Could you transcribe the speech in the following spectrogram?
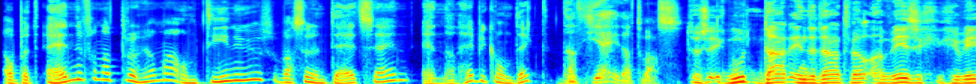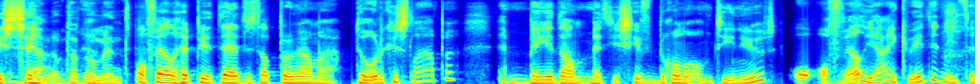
op het einde van het programma, om tien uur, was er een tijd zijn. En dan heb ik ontdekt dat jij dat was. Dus ik moet daar inderdaad wel aanwezig geweest zijn Ja. op dat moment. Ofwel heb je tijdens dat programma doorgeslapen en ben je dan met je shift begonnen om tien uur. Ofwel, ja, ik weet het niet. eh.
